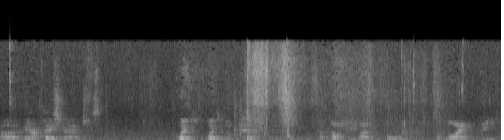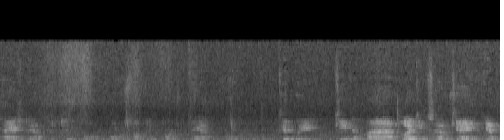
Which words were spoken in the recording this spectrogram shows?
uh, and our pay strategies? Question, question on that. I've talked to you about it before, like the hash step to two point four something per step. Could we keep in mind, looking, say, okay, if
